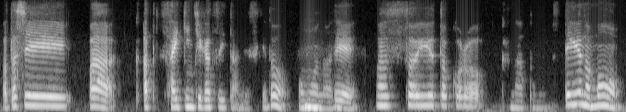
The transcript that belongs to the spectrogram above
私はあ最近気がついたんですけど、思うので、まあそういうところかなと思います。っていうのも、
